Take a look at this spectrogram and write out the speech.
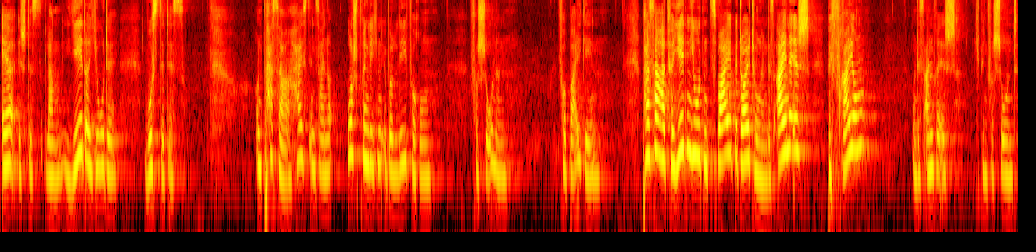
Er ist das Lamm. Jeder Jude wusste das. Und Passa heißt in seiner ursprünglichen Überlieferung verschonen, vorbeigehen. Passa hat für jeden Juden zwei Bedeutungen. Das eine ist Befreiung und das andere ist, ich bin verschont.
